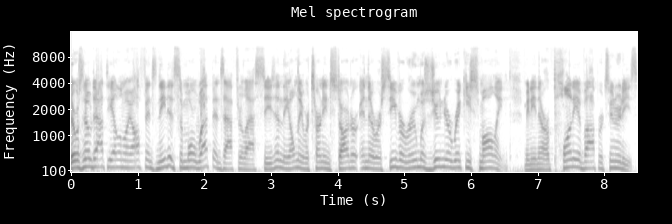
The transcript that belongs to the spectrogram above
There was no doubt the Illinois offense needed some more weapons after last season. The only returning starter in their receiver room was junior Ricky Smalling, meaning there are plenty of opportunities.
